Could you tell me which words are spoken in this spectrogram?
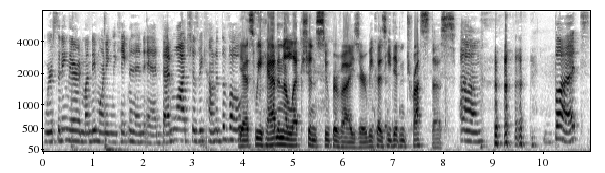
we're sitting there, and Monday morning we came in, and Ben watched as we counted the votes. Yes, we had an election supervisor because he didn't trust us. Um, but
